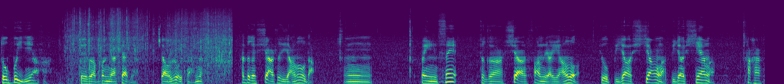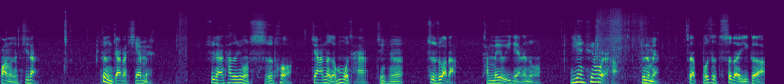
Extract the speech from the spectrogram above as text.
都不一样哈，所以说不能叫馅饼，叫肉旋子。它这个馅是羊肉的，嗯，本身这个馅放了点羊肉就比较香了，比较鲜了。它还放了个鸡蛋，更加的鲜美。虽然它是用石头加那个木材进行制作的，它没有一点那种。烟熏味儿哈，兄弟们，这不是吃的一个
